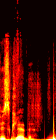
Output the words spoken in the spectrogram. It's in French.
Campus Club.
